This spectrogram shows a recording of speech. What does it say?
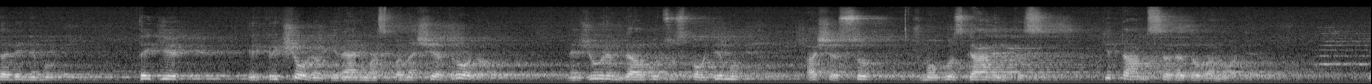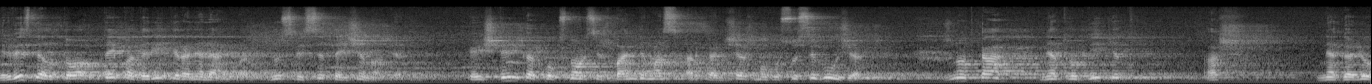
dalinimo. Taigi ir krikščionio gyvenimas panašiai atrodo. Nežiūrint galbūt su spaudimu, aš esu žmogus galintis kitam save dovanoti. Ir vis dėlto tai padaryti yra nelengva. Jūs visi tai žinote. Kai ištinka koks nors išbandymas ar kančia žmogus susigūžia. Žinot ką, netrukdykit, aš negaliu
